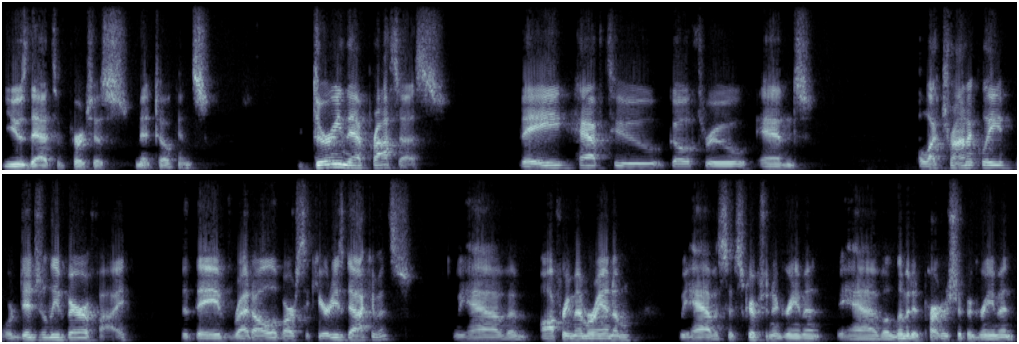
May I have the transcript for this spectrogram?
use that to purchase Mint tokens. During that process, they have to go through and electronically or digitally verify that they've read all of our securities documents. We have an offering memorandum, we have a subscription agreement, we have a limited partnership agreement,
